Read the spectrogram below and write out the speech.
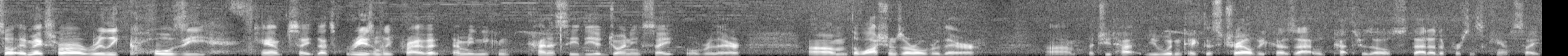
so it makes for a really cozy campsite that's reasonably private. I mean, you can kind of see the adjoining site over there. Um, the washrooms are over there. Um, but you'd you wouldn't take this trail because that would cut through those that other person's campsite.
